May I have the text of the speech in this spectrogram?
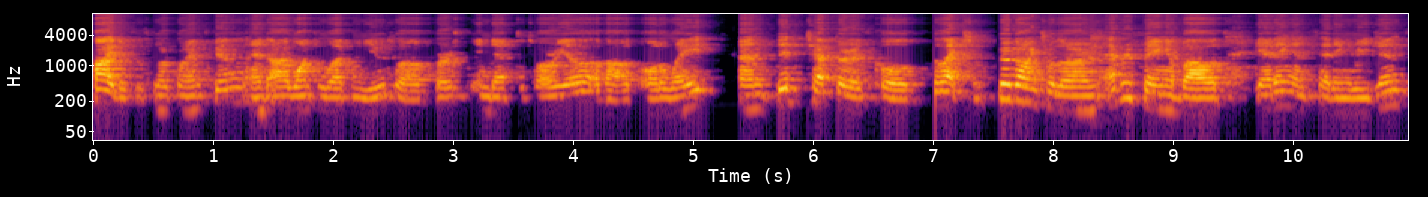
Hi, this is Mirko Hensken, and I want to welcome you to our first in-depth tutorial about AutoWeight. And this chapter is called Selection. We're going to learn everything about getting and setting regions,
